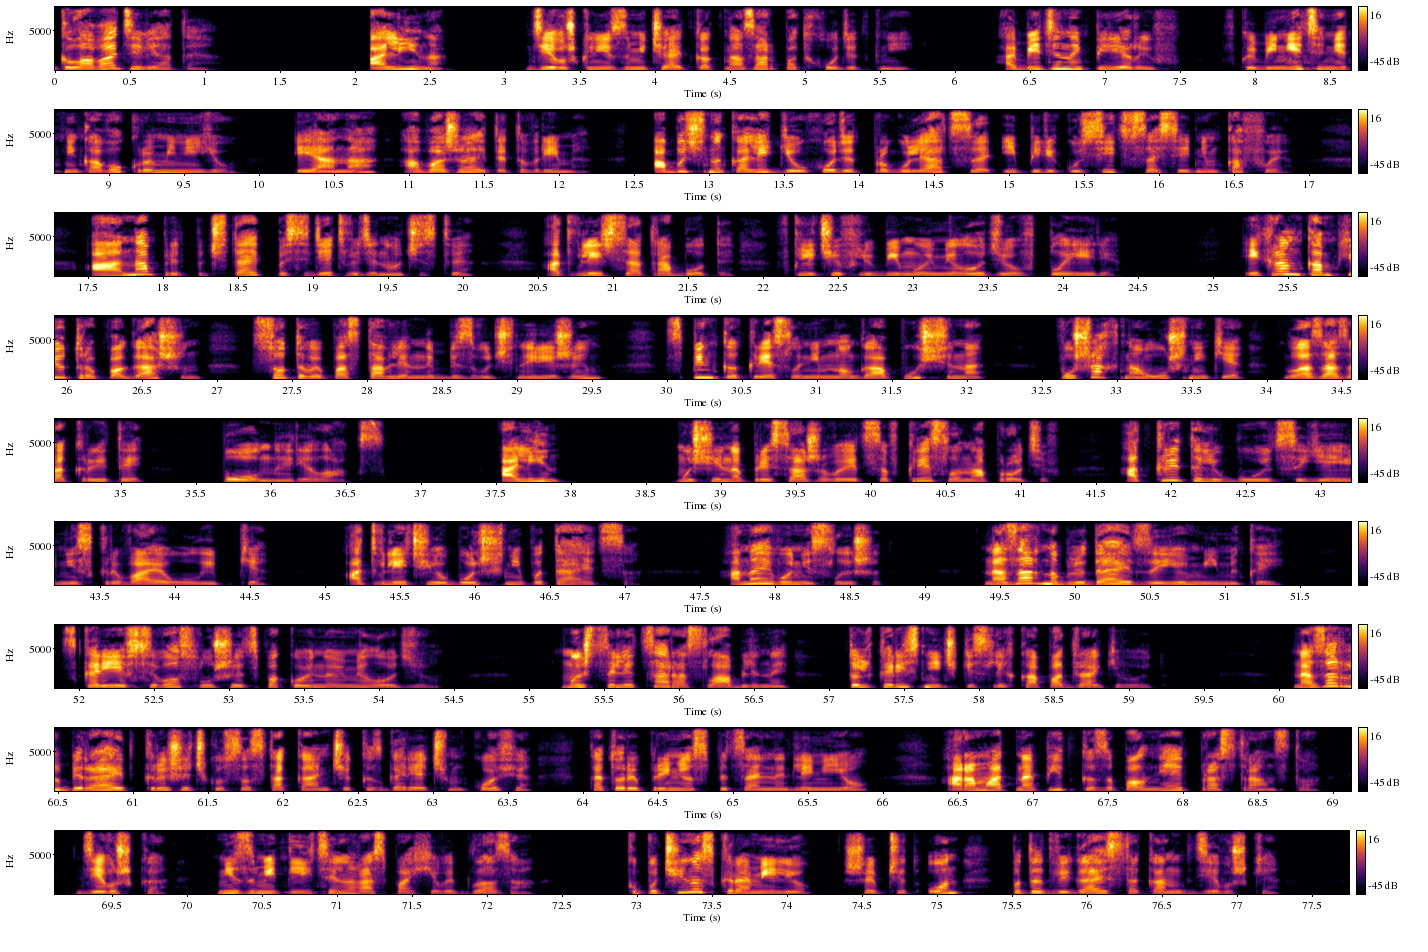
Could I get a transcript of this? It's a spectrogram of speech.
Глава девятая. Алина. Девушка не замечает, как Назар подходит к ней. Обеденный перерыв. В кабинете нет никого, кроме нее. И она обожает это время. Обычно коллеги уходят прогуляться и перекусить в соседнем кафе. А она предпочитает посидеть в одиночестве, отвлечься от работы, включив любимую мелодию в плеере. Экран компьютера погашен, сотовый поставлен на беззвучный режим, спинка кресла немного опущена, в ушах наушники, глаза закрыты, полный релакс. «Алин!» Мужчина присаживается в кресло напротив, открыто любуется ею, не скрывая улыбки. Отвлечь ее больше не пытается. Она его не слышит. Назар наблюдает за ее мимикой. Скорее всего, слушает спокойную мелодию. Мышцы лица расслаблены, только реснички слегка подрагивают. Назар убирает крышечку со стаканчика с горячим кофе, который принес специально для нее. Аромат напитка заполняет пространство. Девушка незамедлительно распахивает глаза. «Капучино с карамелью», — шепчет он, пододвигая стакан к девушке.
